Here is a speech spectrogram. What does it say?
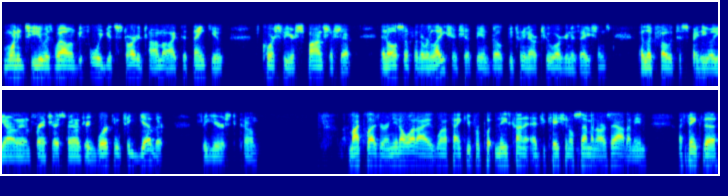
Good morning to you as well. And before we get started, Tom, I'd like to thank you, of course, for your sponsorship and also for the relationship being built between our two organizations. I look forward to Spadea Lignana and Franchise Foundry working together for years to come. My pleasure. And you know what? I want to thank you for putting these kind of educational seminars out. I mean, I think the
